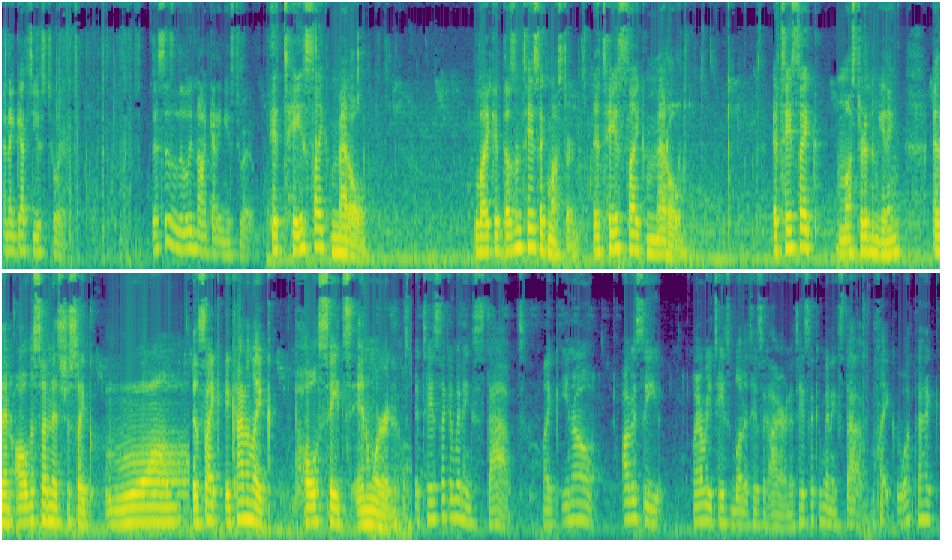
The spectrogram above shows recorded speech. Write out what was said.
and it gets used to it. This is literally not getting used to it. It tastes like metal. Like it doesn't taste like mustard. It tastes like metal. It tastes like mustard in the beginning, and then all of a sudden it's just like, it's like, it kind of like pulsates inward. It tastes like I'm getting stabbed. Like, you know, obviously Whenever you taste blood, it tastes like iron. It tastes like I'm getting stabbed. Like, what the heck?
